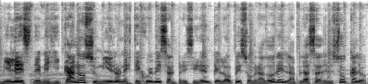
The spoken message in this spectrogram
Miles de mexicanos se unieron este jueves al presidente López Obrador en la Plaza del Zócalo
